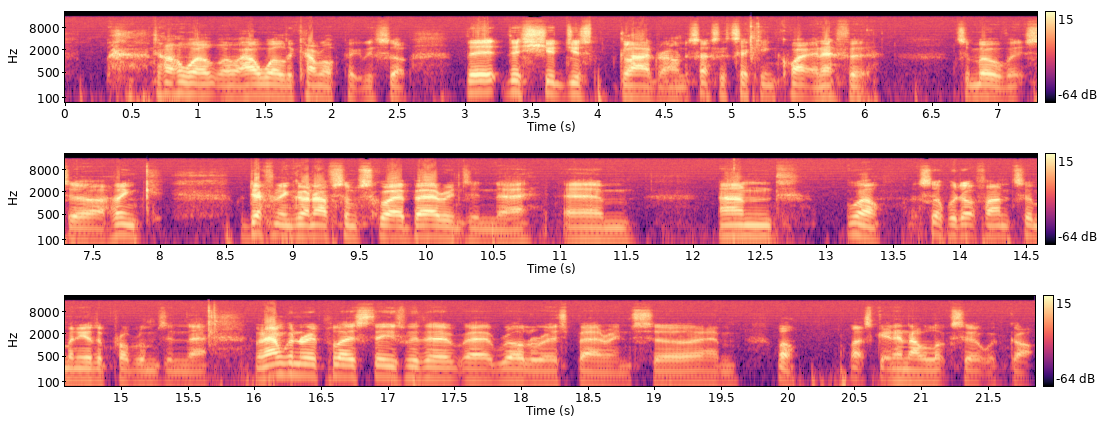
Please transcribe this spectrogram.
how well how well the camera will pick this up. They, this should just glide around. It's actually taking quite an effort to move it, so I think we're definitely going to have some square bearings in there. Um, and well, let's hope we don't find too many other problems in there. But I'm going to replace these with a, roller race bearings. So, um, let's get in and have a look, see what we've got.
